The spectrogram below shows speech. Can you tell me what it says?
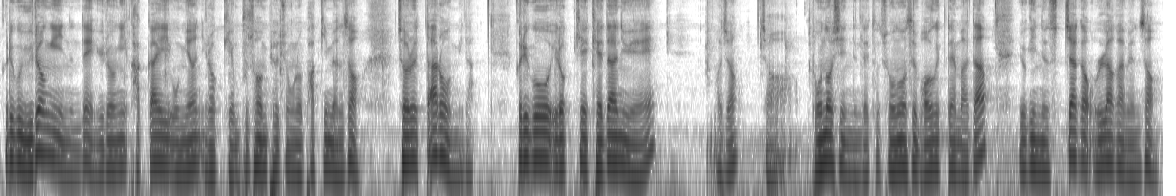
그리고 유령이 있는데 유령이 가까이 오면 이렇게 무서운 표정으로 바뀌면서 저를 따라옵니다. 그리고 이렇게 계단 위에 뭐죠? 저 도넛이 있는데 또 도넛을 먹을 때마다 여기 있는 숫자가 올라가면서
